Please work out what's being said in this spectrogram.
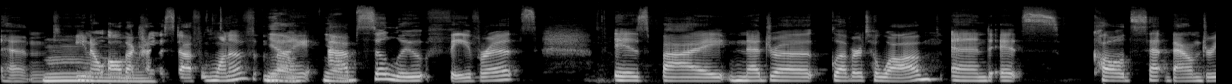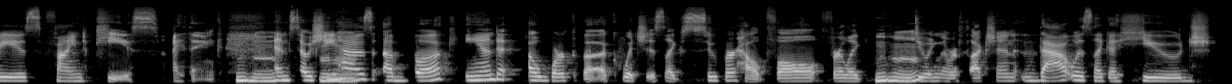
and mm. you know all that kind of stuff one of yeah, my yeah. absolute favorites is by nedra glover tawwab and it's called set boundaries find peace i think mm-hmm. and so she mm-hmm. has a book and a workbook which is like super helpful for like mm-hmm. doing the reflection that was like a huge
